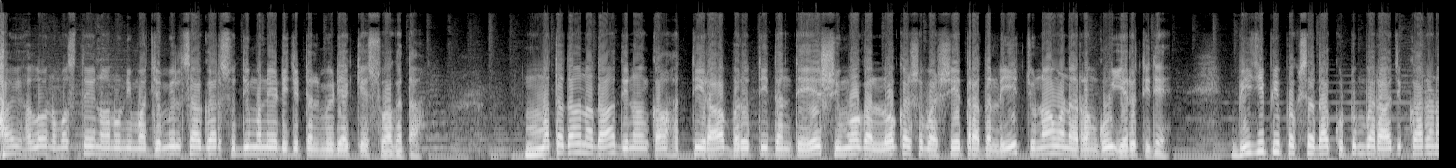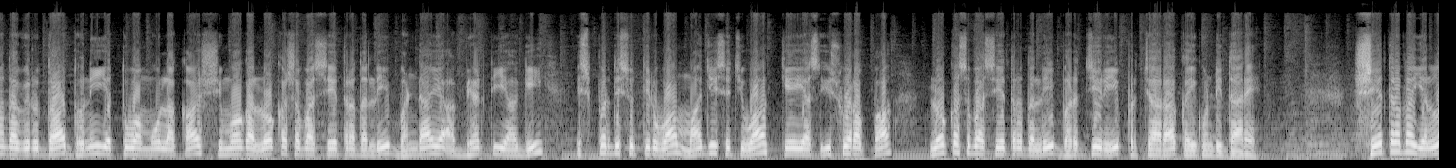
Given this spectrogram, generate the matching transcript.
ಹಾಯ್ ಹಲೋ ನಮಸ್ತೆ. ನಾನು ನಿಮ್ಮ ಜಮೀಲ್ ಸಾಗರ್, ಸುದ್ದಿಮನೆ ಡಿಜಿಟಲ್ ಮೀಡಿಯಾಕ್ಕೆ ಸ್ವಾಗತ. ಮತದಾನದ ದಿನಾಂಕ ಹತ್ತಿರ ಬರುತ್ತಿದ್ದಂತೆಯೇ ಶಿವಮೊಗ್ಗ ಲೋಕಸಭಾ ಕ್ಷೇತ್ರದಲ್ಲಿ ಚುನಾವಣಾ ರಂಗು ಏರುತ್ತಿದೆ. ಬಿಜೆಪಿ ಪಕ್ಷದ ಕುಟುಂಬ ರಾಜಕಾರಣದ ವಿರುದ್ಧ ಧ್ವನಿ ಎತ್ತುವ ಮೂಲಕ ಶಿವಮೊಗ್ಗ ಲೋಕಸಭಾ ಕ್ಷೇತ್ರದಲ್ಲಿ ಬಂಡಾಯ ಅಭ್ಯರ್ಥಿಯಾಗಿ ಸ್ಪರ್ಧಿಸುತ್ತಿರುವ ಮಾಜಿ ಸಚಿವ ಕೆಎಸ್ ಈಶ್ವರಪ್ಪ ಲೋಕಸಭಾ ಕ್ಷೇತ್ರದಲ್ಲಿ ಭರ್ಜರಿ ಪ್ರಚಾರ ಕೈಗೊಂಡಿದ್ದಾರೆ. ಕ್ಷೇತ್ರದ ಎಲ್ಲ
